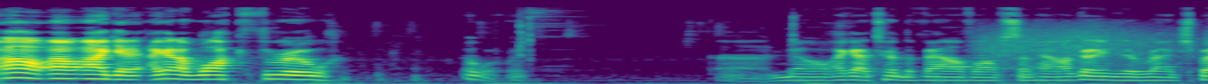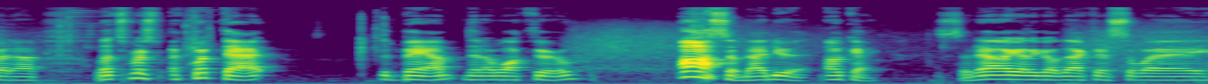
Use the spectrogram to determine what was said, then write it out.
Oh, oh, I get it. I gotta walk through. Oh, wait. Uh, no, I gotta turn the valve off somehow. I'm gonna need a wrench, but uh, let's first equip that. The bam, then I walk through. Awesome, I do it. Okay, so now I gotta go back this way.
